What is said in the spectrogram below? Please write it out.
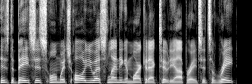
is the basis on which all U.S. lending and market activity operates. It's a rate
